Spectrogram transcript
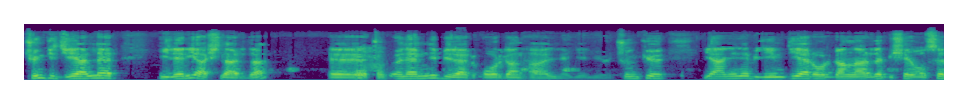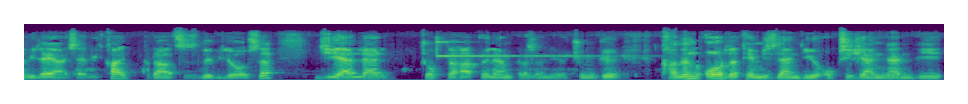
Çünkü ciğerler ileri yaşlarda e, çok önemli birer organ haline geliyor. Çünkü yani ne bileyim diğer organlarda bir şey olsa bile yani bir kalp rahatsızlığı bile olsa ciğerler çok daha önem kazanıyor. Çünkü kanın orada temizlendiği, oksijenlendiği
